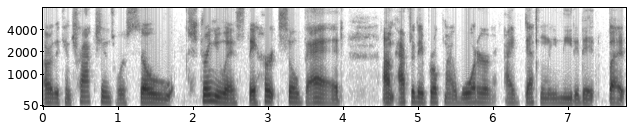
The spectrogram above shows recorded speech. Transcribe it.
or the contractions were so strenuous. They hurt so bad. Um, after they broke my water, I definitely needed it. But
